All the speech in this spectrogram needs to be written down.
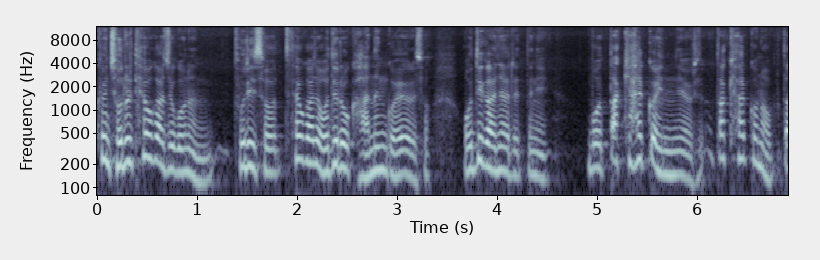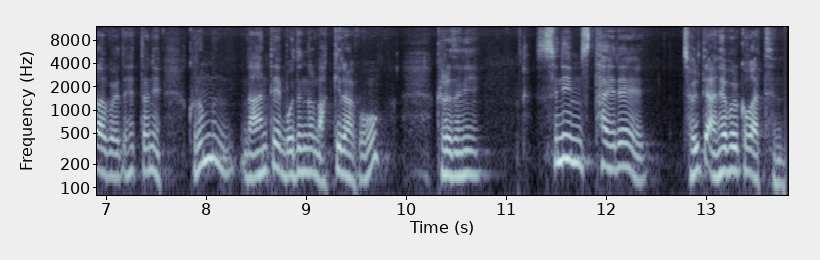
그냥 저를 태워가지고는 둘이서 태워가지고 어디로 가는 거예요. 그래서 어디 가냐 그랬더니 뭐 딱히 할 거 있냐. 그래서 딱히 할 건 없다고 했더니 그러면 나한테 모든 걸 맡기라고 그러더니 스님 스타일에 절대 안 해볼 것 같은.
